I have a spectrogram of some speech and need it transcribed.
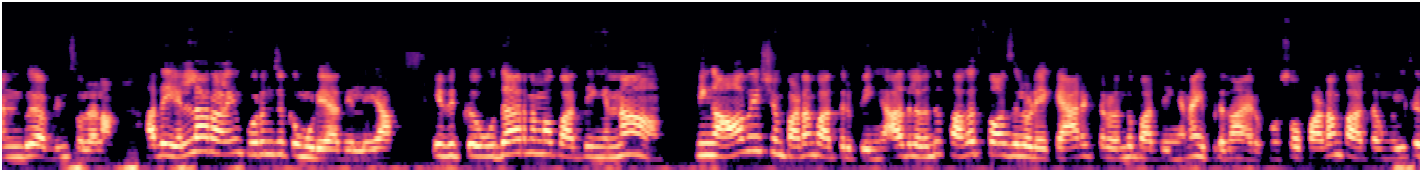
அன்பு அப்படின்னு சொல்லலாம். அதை எல்லாராலையும் புரிஞ்சுக்க முடியாது இல்லையா? இதுக்கு உதாரணமா பாத்தீங்கன்னா நீங்க ஆவேஷம் படம் பார்த்திருப்பீங்க. அதுல வந்து ஃபகத் ஃபாசிலுடைய கேரக்டர் வந்து பாத்தீங்கன்னா இப்படிதான் இருக்கும். சோ படம் பார்த்தவங்களுக்கு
